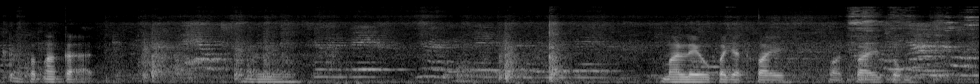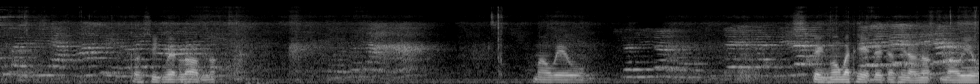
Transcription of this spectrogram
เครื่องปรับอากาศมาเร็ว มาเร็วประหยัดไฟปลอดไฟสมต่อสิ่งแวดล้อมเนาะมาเวลเก่งของประเทศเลยจ้ะพี่น้องเนาะมาเวล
